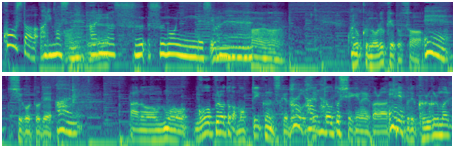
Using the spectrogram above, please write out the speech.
コースターありますね。あります。すすごいんですよね、はいはい。よく乗るけどさええ。仕事で。はい。あのもう GoPro とか持っていくんですけど、はいはいはい。絶対落としちゃいけないから、ええ。テープでぐるぐる巻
